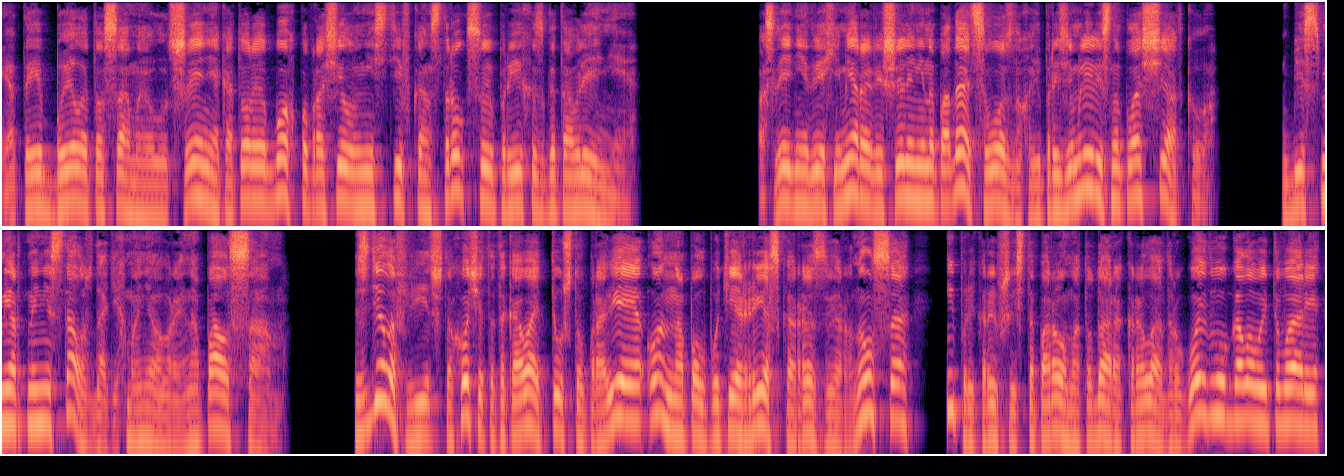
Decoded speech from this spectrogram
Это и было то самое улучшение, которое Бог попросил внести в конструкцию при их изготовлении. Последние две химеры решили не нападать с воздуха и приземлились на площадку. Бессмертный не стал ждать их маневра и напал сам. Сделав вид, что хочет атаковать ту, что правее, он на полпути резко развернулся и, прикрывшись топором от удара крыла другой двухголовой твари,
